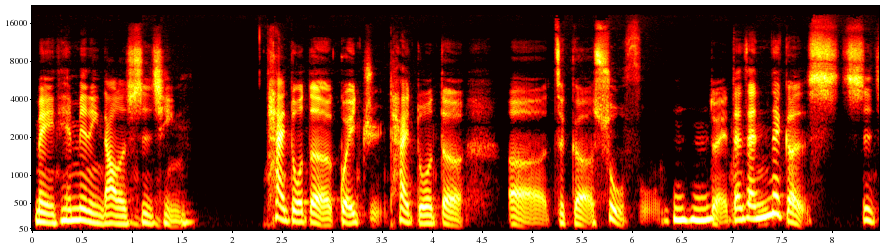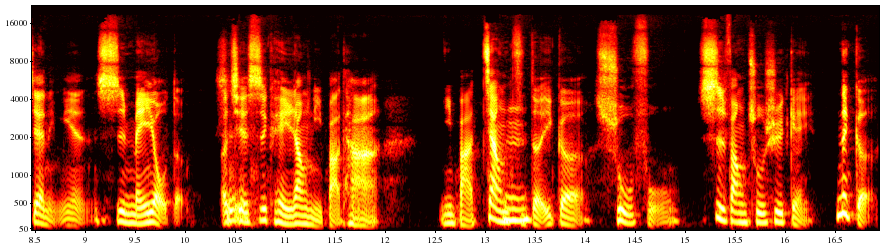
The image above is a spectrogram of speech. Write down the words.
每天面临到的事情，太多的规矩，太多的呃这个束缚，嗯哼，对，但在那个世界里面是没有的，而且是可以让你把它，你把这样子的一个束缚释放出去给。那个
